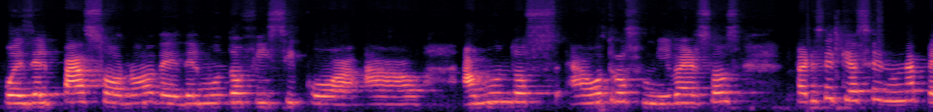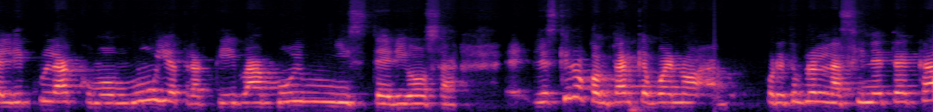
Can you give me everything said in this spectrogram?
pues, del paso, ¿no? De, del mundo físico a, a, a, mundos, a otros universos, parece que hacen una película como muy atractiva, muy misteriosa. Les quiero contar que, bueno, por ejemplo, en la cineteca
